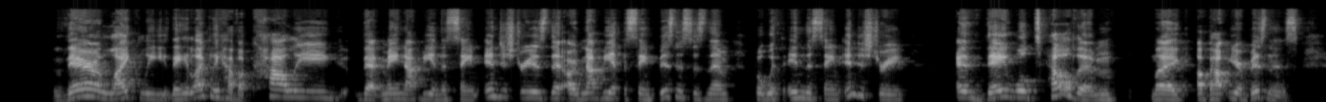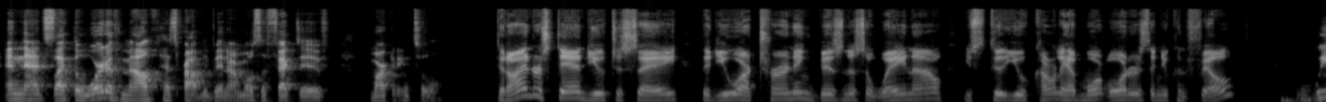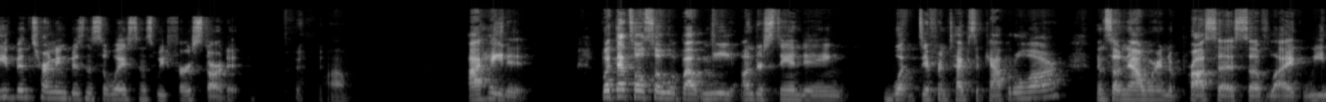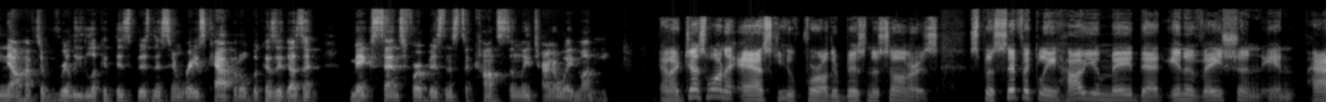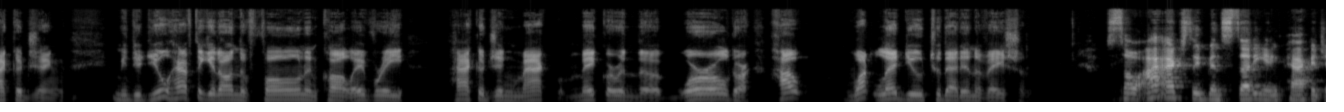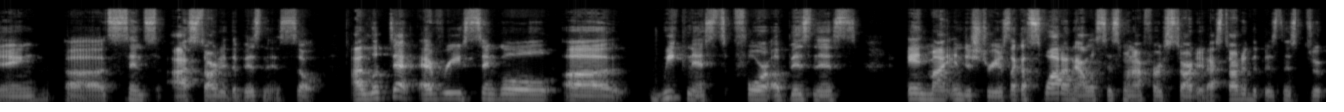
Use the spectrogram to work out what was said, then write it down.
they're likely they likely have a colleague that may not be in the same industry as them or not be at the same business as them but within the same industry and they will tell them like about your business. And that's like the word of mouth has probably been our most effective marketing tool. Did i understand you to say that you are turning business away now? You still you currently have more orders than you can fill We've been turning business away since we first started. Wow. I hate it. But that's also about me understanding what different types of capital are. And so now we're in the process of like, we now have to really look at this business and raise capital because it doesn't make sense for a business to constantly turn away money. And I just want to ask you for other business owners, specifically how you made that innovation in packaging I mean, did you have to get on the phone and call every packaging mac maker in the world, or how? What led you to that innovation? So I actually been studying packaging uh, since I started the business. So I looked at every single uh, weakness for a business in my industry. It's like a SWOT analysis when I first started. I started the business through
